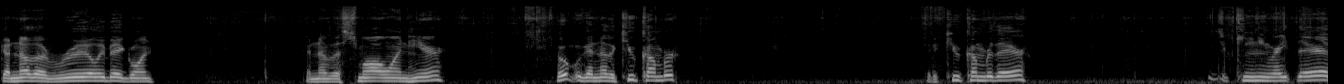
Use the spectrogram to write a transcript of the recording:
Got another really big one. Got another small one here. Oh, we got another cucumber. Got a cucumber there. Zucchini right there.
